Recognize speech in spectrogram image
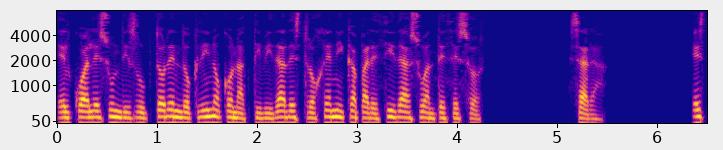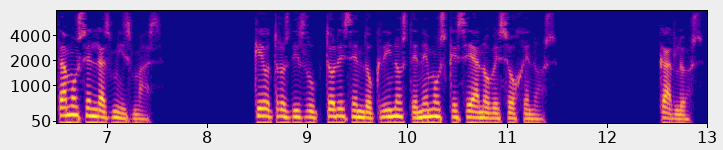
el cual es un disruptor endocrino con actividad estrogénica parecida a su antecesor. Sara. Estamos en las mismas. ¿Qué otros disruptores endocrinos tenemos que sean obesógenos? Carlos.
